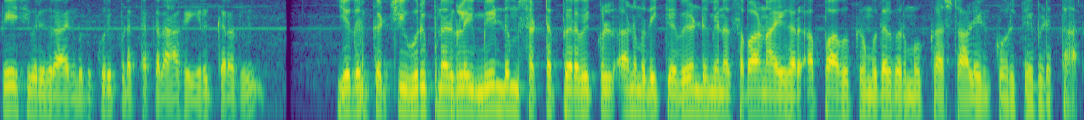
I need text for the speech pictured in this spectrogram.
பேசி வருகிறார் என்பது குறிப்பிடத்தக்கதாக இருக்கிறது. எதிர்க்கட்சி உறுப்பினர்களை மீண்டும் சட்டப்பேரவைக்குள் அனுமதிக்க வேண்டும் என சபாநாயகர் அப்பாவுக்கு முதல்வர் மு க ஸ்டாலின் கோரிக்கை விடுத்தார்.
